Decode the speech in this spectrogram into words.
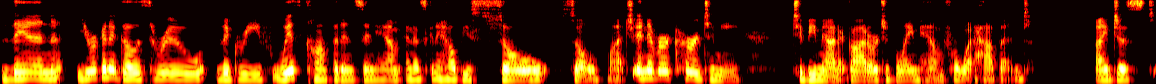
then you're going to go through the grief with confidence in Him and it's going to help you so, so much. It never occurred to me to be mad at God or to blame Him for what happened. I just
